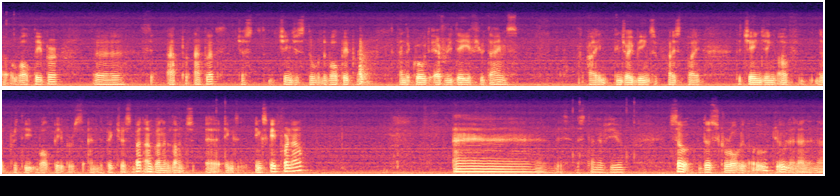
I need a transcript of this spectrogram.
uh, wallpaper uh, app applet. Just changes the, the wallpaper and the quote every day a few times. I enjoy being surprised by the changing of the pretty wallpapers and the pictures but I'm gonna launch uh, Inks Inkscape for now and this is the standard view. So the scroll wheel oh la la la la.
